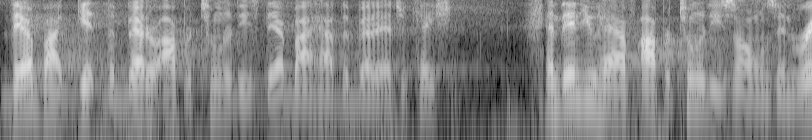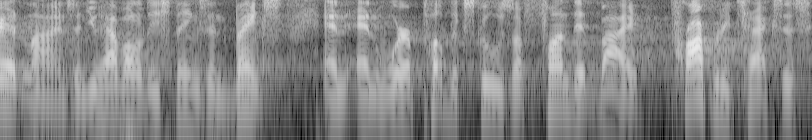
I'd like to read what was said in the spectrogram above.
thereby get the better opportunities, thereby have the better education. And then you have opportunity zones and red lines, and you have all of these things in banks, and, and where public schools are funded by property taxes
